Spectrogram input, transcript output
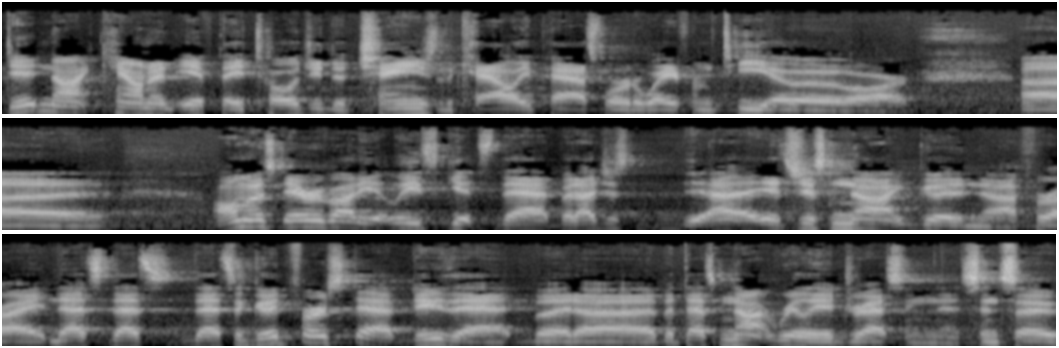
did not count it if they told you to change the Kali password away from TOOR. Uh, almost everybody at least gets that, but I just it's just not good enough, right? That's that's that's a good first step. Do that, but uh, but that's not really addressing this. And so,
